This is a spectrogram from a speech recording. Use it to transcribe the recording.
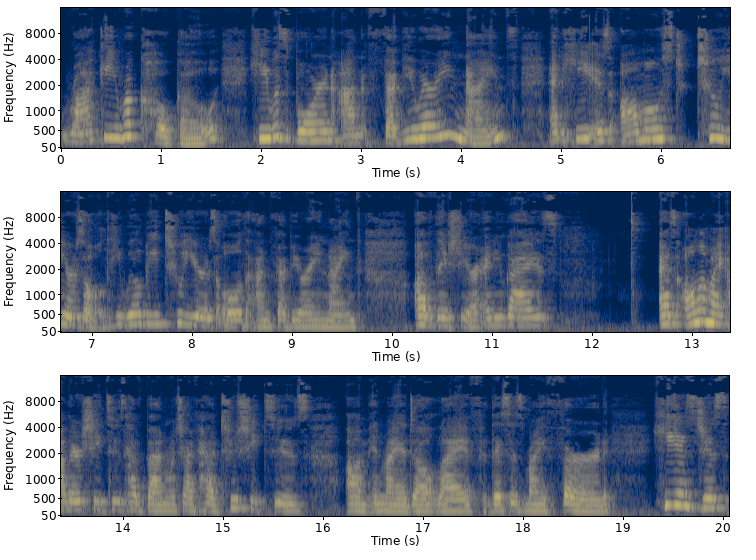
Rocky Rococo. He was born on February 9th and he is almost two years old. He will be two years old on February 9th of this year. And you guys, as all of my other Shih Tzus have been, which I've had two Shih Tzus um, in my adult life, this is my third. He is just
